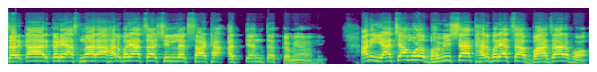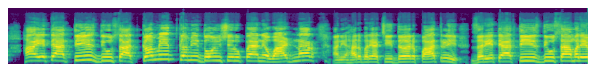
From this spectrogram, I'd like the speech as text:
सरकारकडे असणारा हरभऱ्याचा शिल्लक साठा अत्यंत कमी आहे. आणि याच्यामुळं भविष्यात हरभऱ्याचा बाजारभाव हो, हा येत्या तीस दिवसात कमीत कमी दोनशे रुपयाने वाढणार आणि हरभऱ्याची दर पातळी जर येत्या तीस दिवसामध्ये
